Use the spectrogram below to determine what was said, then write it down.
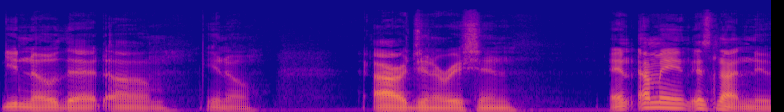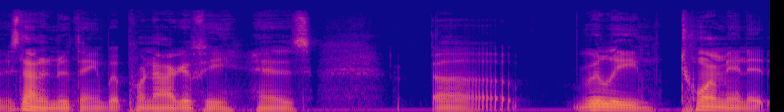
you know that um, you know our generation and I mean it's not new. It's not a new thing, but pornography has uh, really tormented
